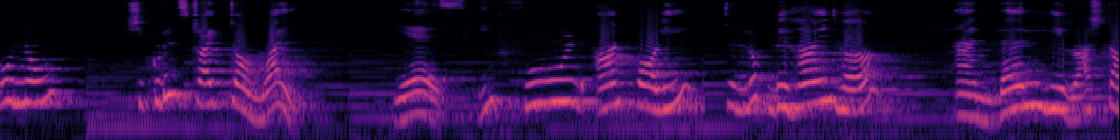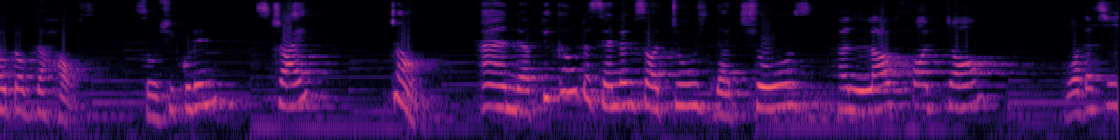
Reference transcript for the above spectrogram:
Oh no, she couldn't strike Tom. Why? Yes, he fooled Aunt Polly to look behind her and then he rushed out of the house. So she couldn't strike Tom. And uh, pick out a sentence or two that shows her love for Tom. What does she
